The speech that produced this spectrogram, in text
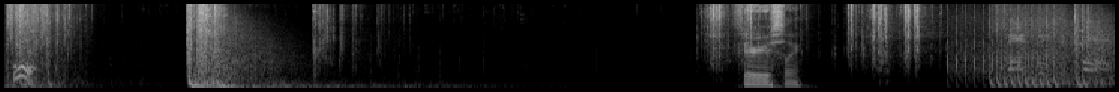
Cool. Seriously. Fumble the bomb.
